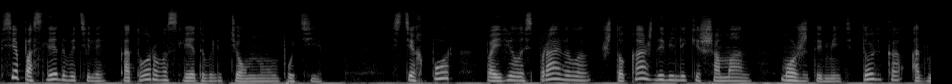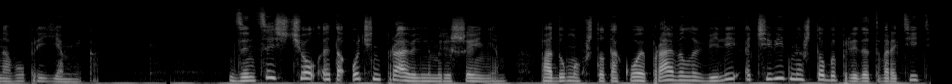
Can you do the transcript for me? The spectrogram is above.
все последователи которого следовали темному пути. С тех пор появилось правило, что каждый великий шаман может иметь только одного преемника. Дзинцы счел это очень правильным решением, подумав, что такое правило ввели, очевидно, чтобы предотвратить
